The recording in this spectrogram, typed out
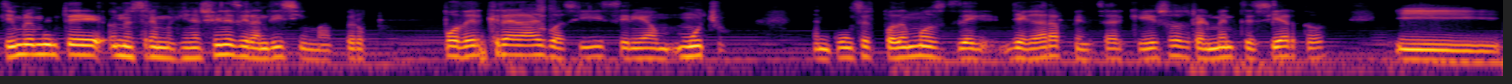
Simplemente nuestra imaginación es grandísima, pero poder crear algo así sería mucho. Entonces podemos llegar a pensar que eso realmente es cierto y,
